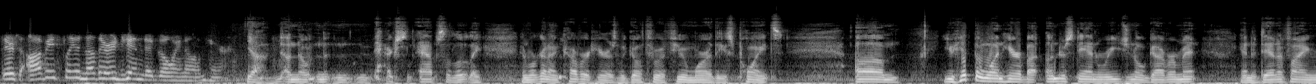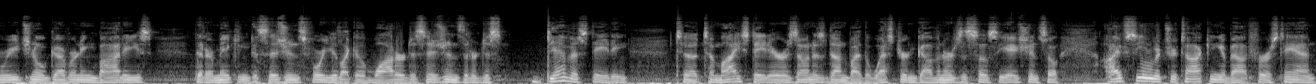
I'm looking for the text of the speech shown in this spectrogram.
there's obviously another agenda going on here. Yeah, no, no, actually, absolutely, and we're going to uncover it here as we go through a few more of these points. Um, you hit the one here about understand regional government and identifying regional governing bodies that are making decisions for you, like the water decisions that are just devastating to, to my state. Arizona is done by the Western Governors Association. So I've seen what you're talking about firsthand.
